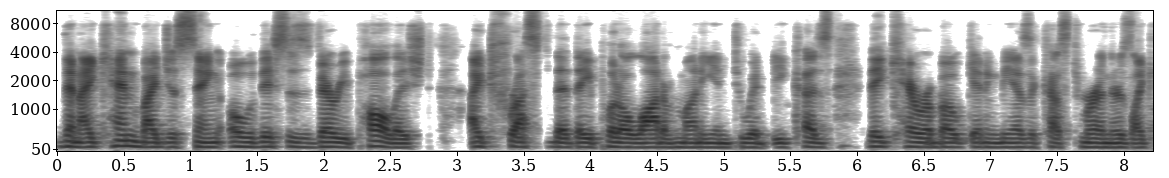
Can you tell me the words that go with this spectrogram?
than i can by just saying oh this is very polished. I trust that they put a lot of money into it because they care about getting me as a customer. And there's like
